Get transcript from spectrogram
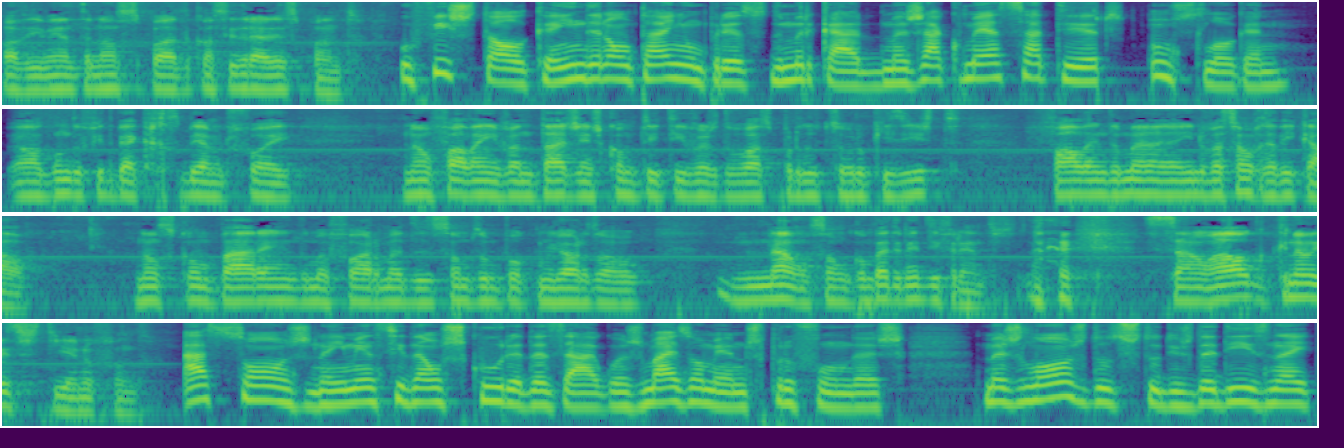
obviamente, não se pode considerar esse ponto. O Fish Talk ainda não tem um preço de mercado, mas já começa a ter um slogan. Algum do feedback que recebemos foi não falem em vantagens competitivas do vosso produto sobre o que existe, falem de uma inovação radical não se comparem de uma forma de somos um pouco melhores ou. Não, são completamente diferentes. são algo que não existia, no fundo. Há sons na imensidão escura das águas, mais ou menos profundas. Mas longe dos estúdios da Disney,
